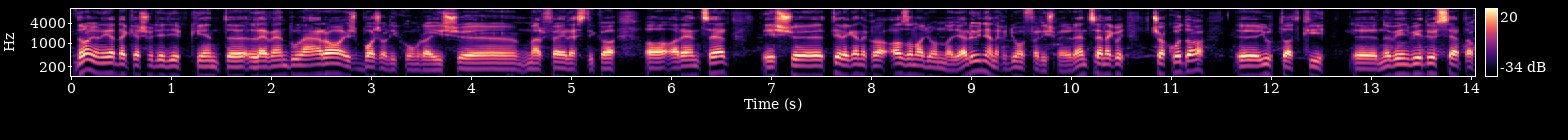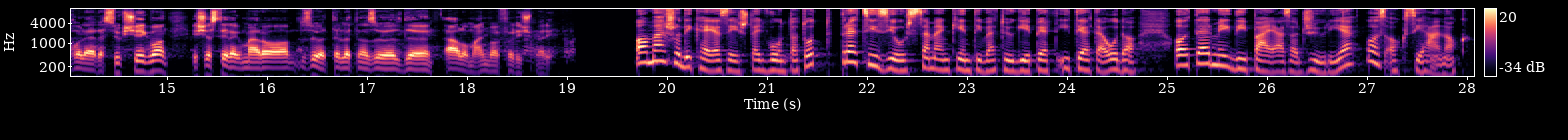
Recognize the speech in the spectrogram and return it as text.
de nagyon érdekes, hogy egyébként levendulára és bazsalikomra is már fejlesztik a, a, a rendszert, és tényleg ennek az a nagyon nagy előnye, ennek a gyomfelismerő rendszernek, hogy csak oda juttat ki növényvédőszert, ahol erre szükség van, és ez tényleg már a zöld területen, a zöld állományban fölismeri. A második helyezést egy vontatott, precíziós szemenkénti vetőgépért ítélte oda a termékdíj pályázat zsűrie az Axiálnak.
